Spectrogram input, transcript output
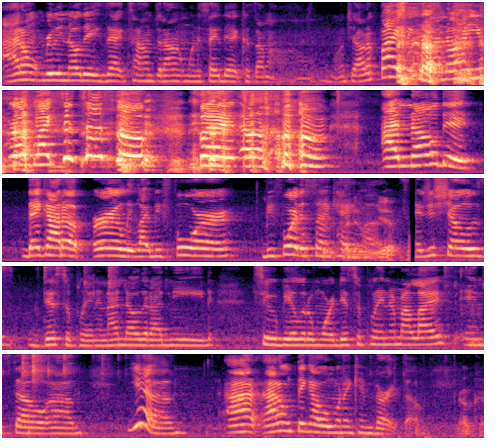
I don't really know the exact times and I don't want to say that because I don't, I want y'all to fight me because I know how you girls like to tussle. But um, I know that they got up early, like before before the sun came up. Yep. It just shows discipline, and I know that I need to be a little more disciplined in my life. And so, um, yeah, I I don't think I would want to convert though. Okay.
